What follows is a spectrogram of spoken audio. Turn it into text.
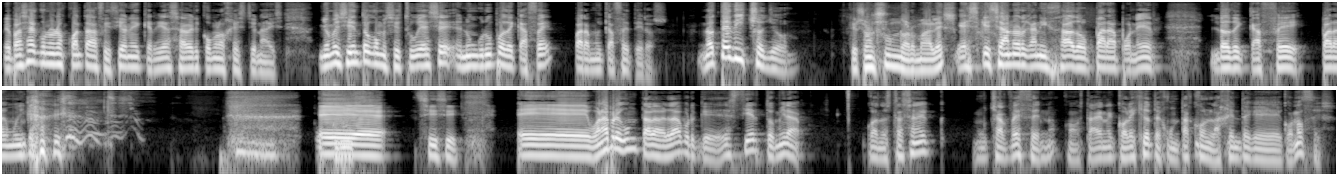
Me pasa con unas cuantas aficiones y querría saber cómo lo gestionáis. Yo me siento como si estuviese en un grupo de café para muy cafeteros. No te he dicho yo. Que son subnormales. Es que se han organizado para poner lo de café para muy cafeteros. Eh, sí, sí. Eh, buena pregunta, la verdad, porque es cierto, mira, cuando estás en el, muchas veces, ¿no? Cuando estás en el colegio te juntas con la gente que conoces.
